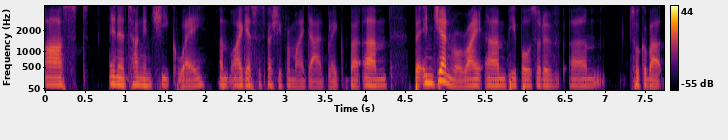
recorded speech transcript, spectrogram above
asked in a tongue-in-cheek way. Um, I guess especially from my dad, Blake, but um, but in general, right? Um, people sort of um, talk about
